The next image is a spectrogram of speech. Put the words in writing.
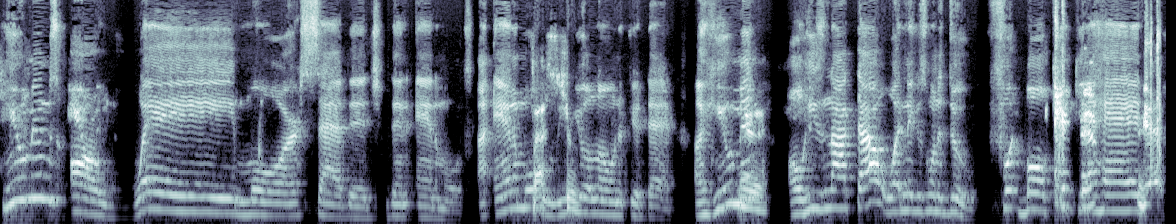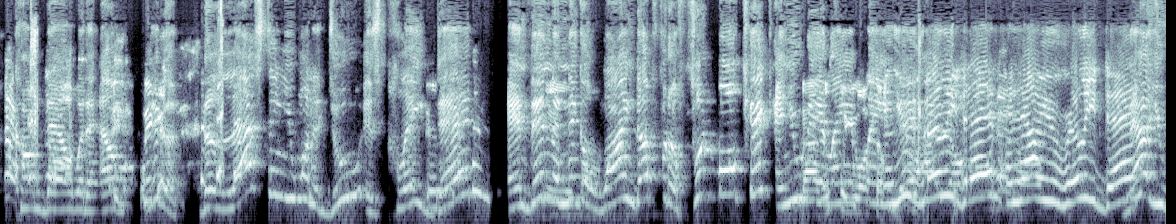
humans are way more savage than animals. An animal That's will leave true. you alone if you're dead. A human, Yeah. oh, he's knocked out. What niggas want to do? Football kick your head, come down with an elbow. Nigga, the last thing you want to do is play dead, and then the nigga wind up for the football kick, and you Nah, there this laying playing And you really I dead, and now you really dead. Now you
